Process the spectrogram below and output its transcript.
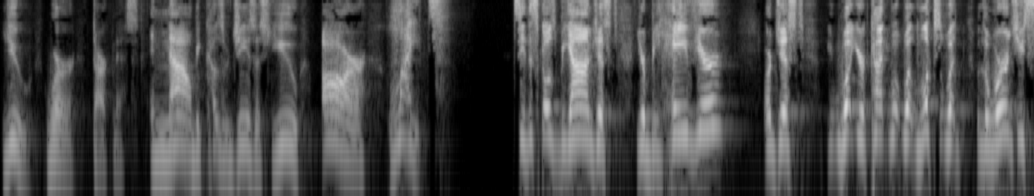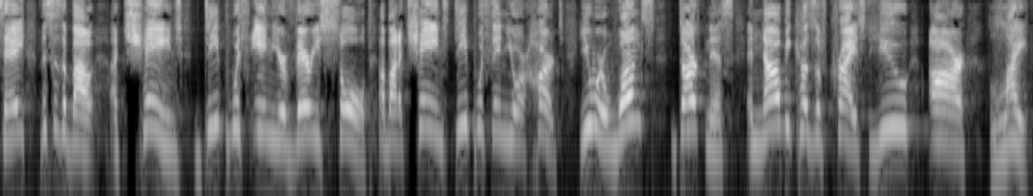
you were darkness, and now because of Jesus, you are light. See, this goes beyond just your behavior or just what your what, looks what the words you say this is about a change deep within your very soul about a change deep within your heart. You were once darkness and now because of Christ you are light.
